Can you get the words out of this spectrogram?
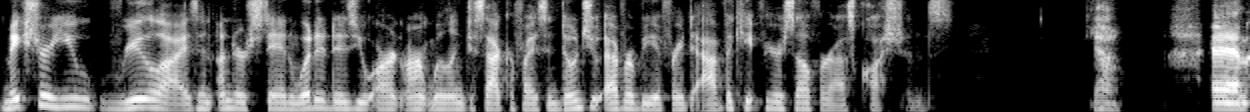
make sure you realize and understand what it is you are and aren't willing to sacrifice. And don't you ever be afraid to advocate for yourself or ask questions. Yeah. And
